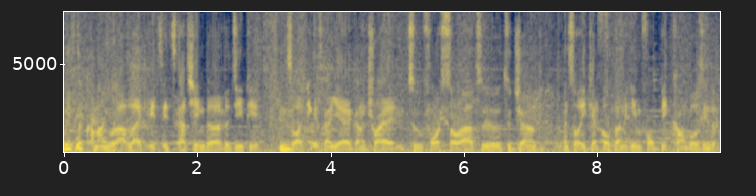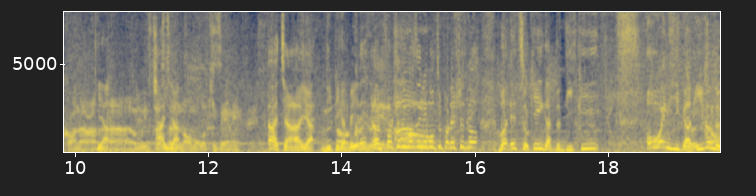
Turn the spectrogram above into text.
With the command grab, like it's it's catching the the DP. Hmm. So I think it's gonna yeah gonna try to force Sora to to jump, and so it can open him for big combos in the corner Yeah. uh, with Ah, just yeah. a normal Okizeme. Ah, yeah, yeah. DP got Oh, baited. Unfortunately, wasn't able to punish it though. But it's okay. He got the DP. Oh, and he got Good even the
